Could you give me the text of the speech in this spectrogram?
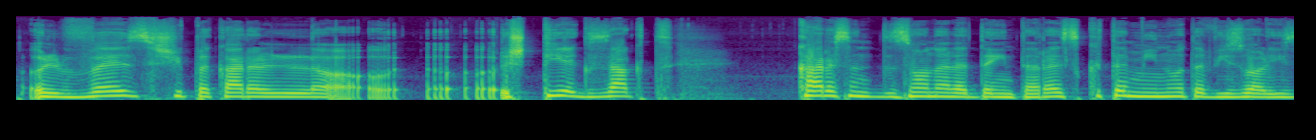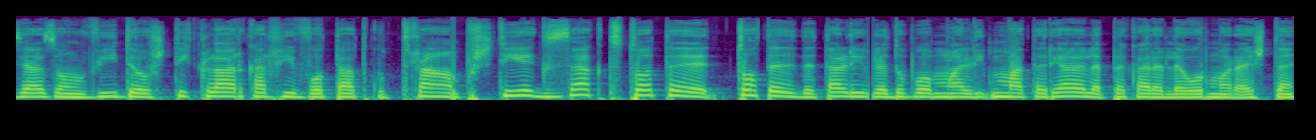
îl vezi și pe care îl uh, știi exact care sunt zonele de interes, câte minute vizualizează un video, știi clar că ar fi votat cu Trump, știi exact toate, toate detaliile după materialele pe care le urmărește.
